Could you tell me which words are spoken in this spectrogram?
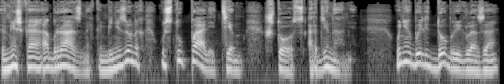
в мешкообразных комбинезонах уступали тем, что с орденами. У них были добрые глаза,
